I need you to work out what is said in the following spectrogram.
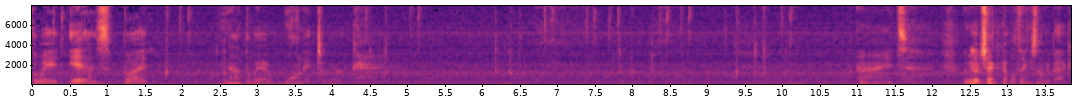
the way it is, but not the way I want it to work. Alright. Let me go check a couple things and I'll get back.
